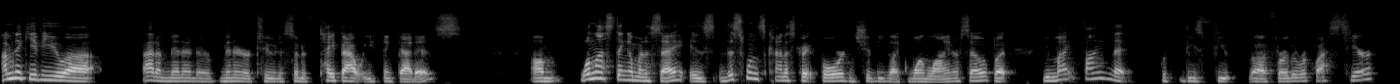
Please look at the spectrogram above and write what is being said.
I'm going to give you uh, about a minute or minute or two to sort of type out what you think that is. Um, one last thing I'm going to say is this one's kind of straightforward and should be like one line or so, but you might find that with these few uh, further requests here,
